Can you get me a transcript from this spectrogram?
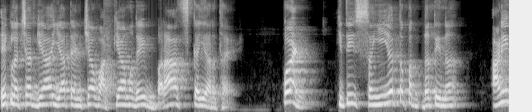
एक लक्षात घ्या या त्यांच्या वाक्यामध्ये बराच काही अर्थ आहे. पण किती संयत पद्धतीनं आणि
